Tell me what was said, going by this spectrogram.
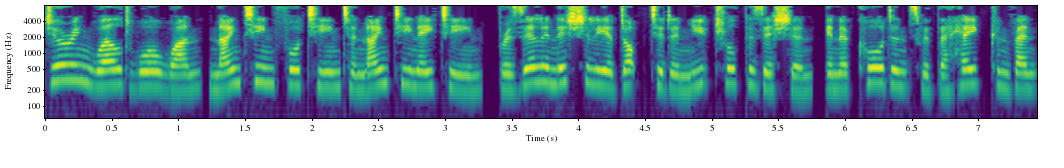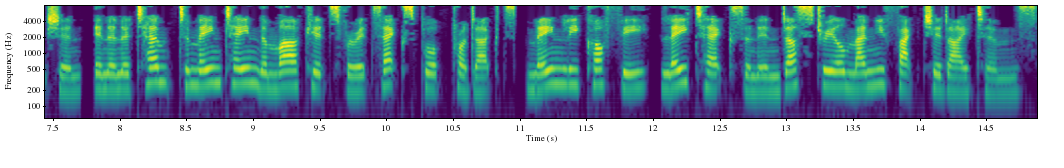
During World War I 1914 Brazil initially adopted a neutral position, in accordance with the Hague Convention, in an attempt to maintain the markets for its export products, mainly coffee, latex and industrial manufactured items.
